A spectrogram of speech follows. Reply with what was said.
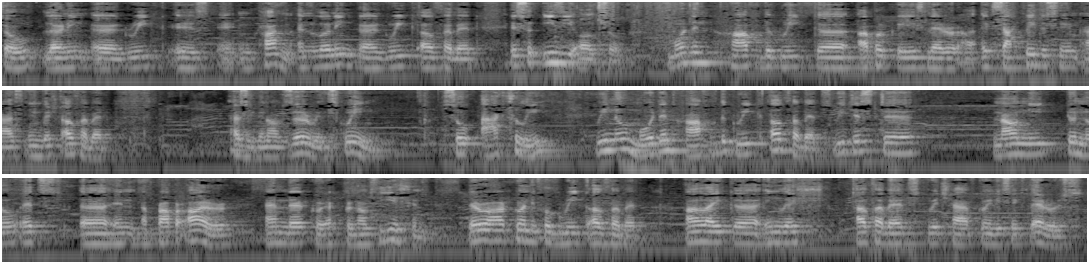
So learning uh, Greek is important and learning uh, Greek alphabet is so easy also. More than half the Greek uh, uppercase letter are exactly the same as English alphabet as you can observe in screen. So actually we know more than half of the Greek alphabets. We just now need to know its uh, in a proper order and the correct pronunciation. There are 24 Greek alphabet, unlike uh, English alphabets which have 26 letters.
